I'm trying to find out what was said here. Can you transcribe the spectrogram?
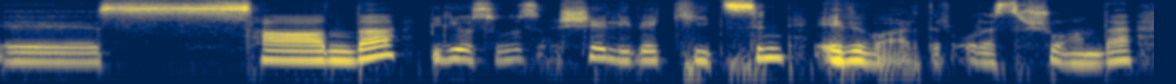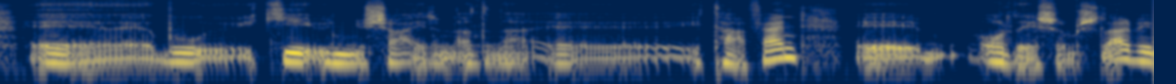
e, sağında biliyorsunuz Shelley ve Keats'in evi vardır. Orası şu anda e, bu iki ünlü şairin adına e, ithafen e, orada yaşamışlar ve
